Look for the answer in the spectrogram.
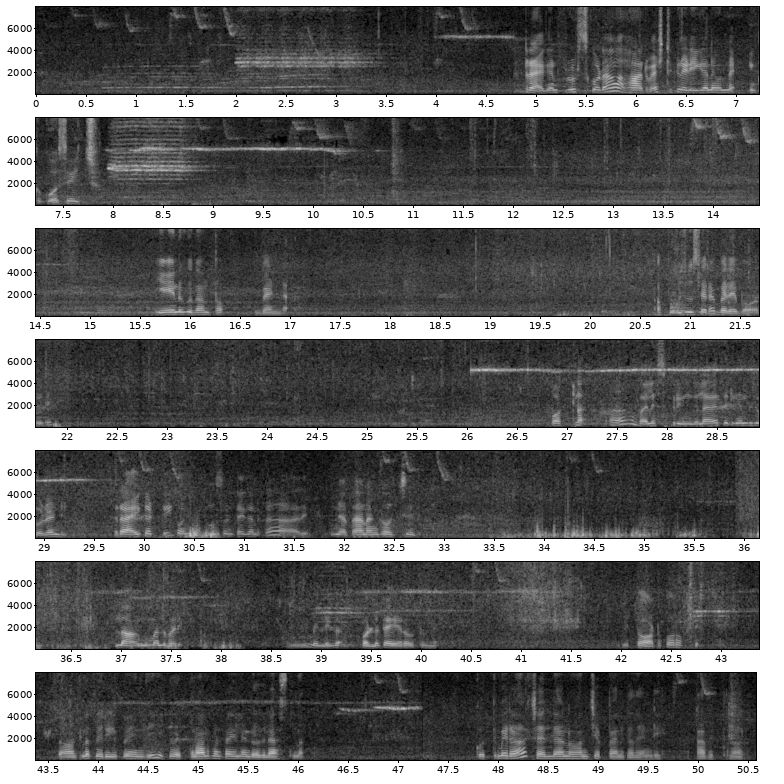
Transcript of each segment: డ్రాగన్ ఫ్రూట్స్ కూడా హార్వెస్ట్కి రెడీగానే ఉన్నాయి ఇంకా కోసేయచ్చు. ఏనుగు దంతం బెండ. ఆ పువ్వు చూసారా? భలే బాగుంది. పొట్ల భలే స్ప్రింగ్ లాగా తిరిగింది చూడండి. రాయి కట్టి కొంచెం చూసుంటే కనుక అది నిదానంగా వచ్చేది. Long mulberry. మెల్లిగా పళ్ళు తయారవుతున్నాయి. ఈ తోటకూర ఒకటి. దాంట్లో పెరిగిపోయింది. ఇక విత్తనాలు ఉంటాయిలేండి వదిలేస్తున్నా. కొత్తిమీర చల్లాను అని చెప్పాను కదండి ఆ విత్తనాలు.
